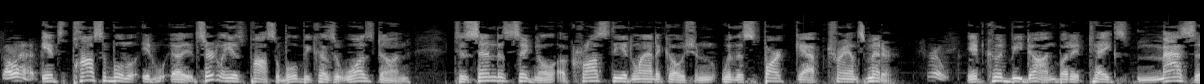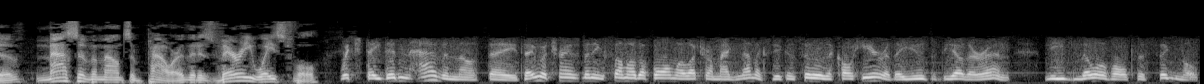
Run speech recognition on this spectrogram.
Go ahead. It's possible. It, uh, it certainly is possible because it was done to send a signal across the Atlantic Ocean with a spark gap transmitter. True. It could be done, but it takes massive, massive amounts of power that is very wasteful. Which they didn't have in those days. They were transmitting some other form of electromagnetics. You consider the coherer they used at the other end need millivolts of signals.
